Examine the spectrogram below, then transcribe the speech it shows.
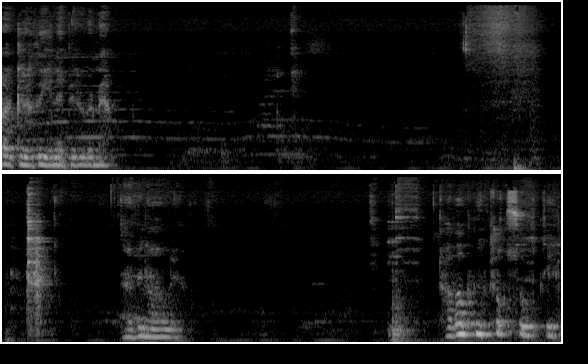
Bunlar girdi yine birbirine. Tabii ne oluyor? Hava bugün çok soğuk değil.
